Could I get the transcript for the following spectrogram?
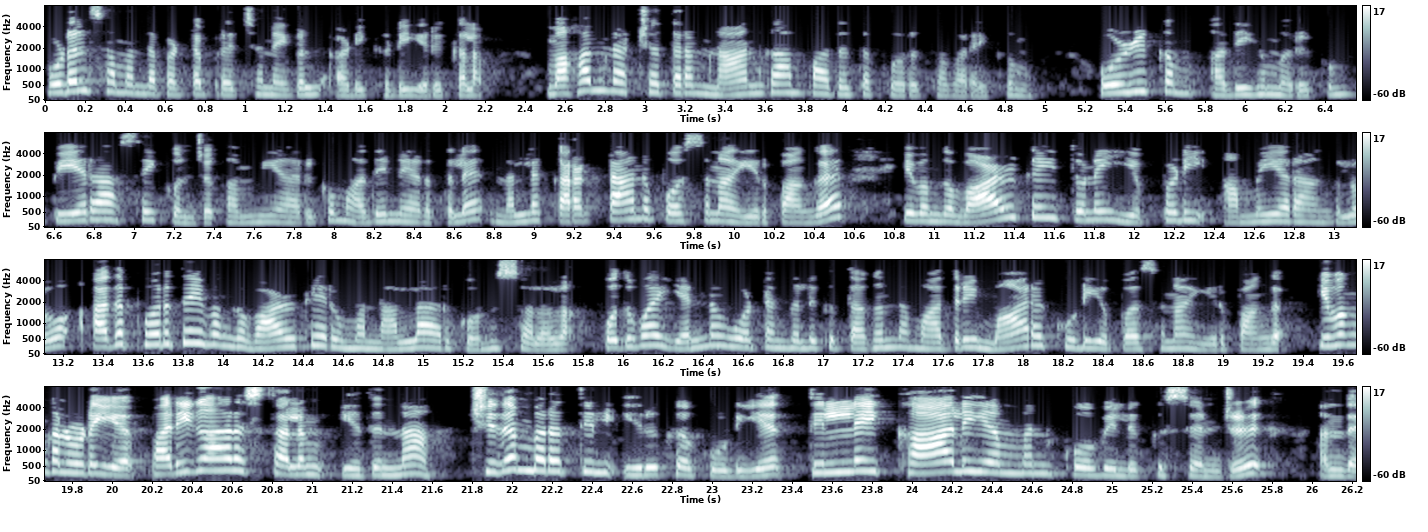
உடல் சம்பந்தப்பட்ட பிரச்சனைகள் அடிக்கடி இருக்கலாம். மகம் நட்சத்திரம் நான்காம் பாதத்தை பொறுத்த வரைக்கும் ஒழுக்கம் அதிகம் இருக்கும். பேராசை கொஞ்சம் கம்மியாக இருக்கும். அதே நேரத்தில் நல்ல கரெக்டான பர்சனாக இருப்பாங்க. இவங்க வாழ்க்கை துணை எப்படி அமையறாங்களோ அதை பொறுத்து இவங்க வாழ்க்கை ரொம்ப நல்லா இருக்கும்னு சொல்லலாம். பொதுவாக எண்ண ஓட்டங்களுக்கு தகுந்த மாதிரி மாறக்கூடிய பர்சனாக இருப்பாங்க. இவங்களுடைய பரிகார ஸ்தலம் எதுன்னா சிதம்பரத்தில் இருக்கக்கூடிய தில்லை காளியம்மன் கோவிலுக்கு சென்று அந்த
